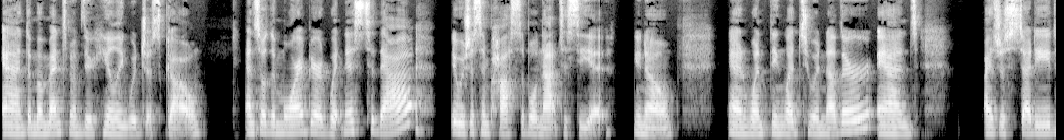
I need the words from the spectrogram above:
and the momentum of their healing would just go. And so the more I bared witness to that, it was just impossible not to see it, you know. And one thing led to another. And I just studied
